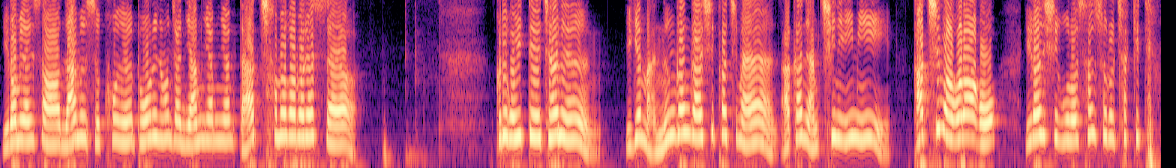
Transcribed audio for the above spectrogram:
이러면서 남은 스콘을 본인 혼자 냠냠냠 다 처먹어 버렸어요. 그리고 이때 저는 이게 맞는 건가 싶었지만 아까 남친이 이미 같이 먹으라고 이런 식으로 선수를 쳤기 때문에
